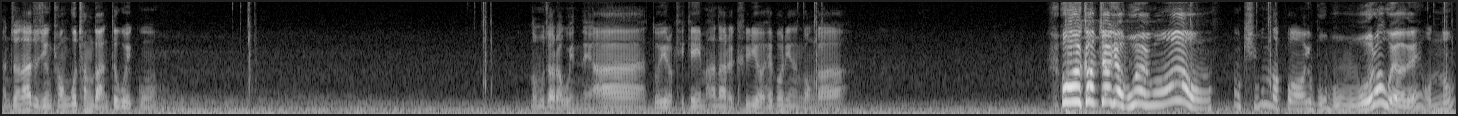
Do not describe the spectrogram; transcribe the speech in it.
안전하죠. 지금 경고창도 안 뜨고 있고. 너무 잘하고 있네. 아 또 이렇게 게임 하나를 클리어 해버리는 건가? 어 깜짝이야. 뭐야 이거 어 기분 나빠 이거 뭐, 뭐 뭐라고 해야 돼? 언노?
